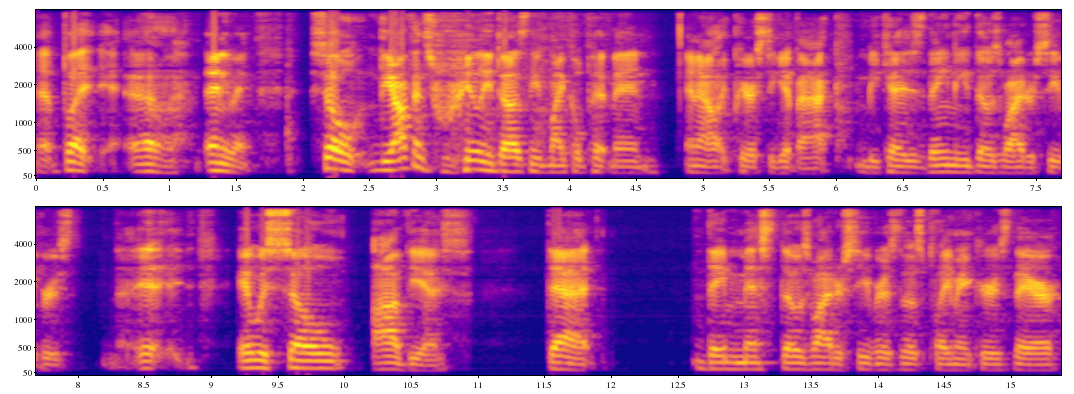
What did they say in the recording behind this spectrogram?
Uh, but uh, anyway, so the offense really does need Michael Pittman and Alec Pierce to get back because they need those wide receivers. It, it was so obvious that they missed those wide receivers, those playmakers there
